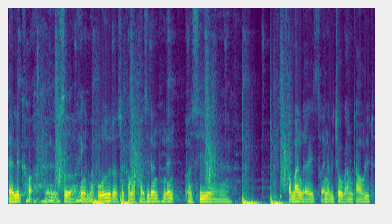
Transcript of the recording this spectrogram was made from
Alle øh, sidder og hænger med hovedet, og så kommer præsidenten ind og siger, øh, fra mandag træner vi to gange dagligt.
